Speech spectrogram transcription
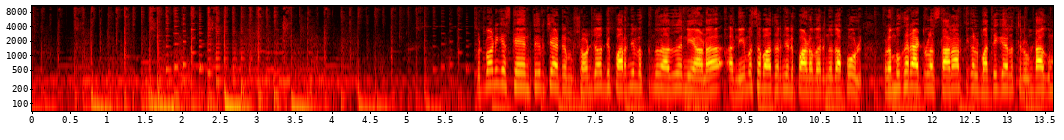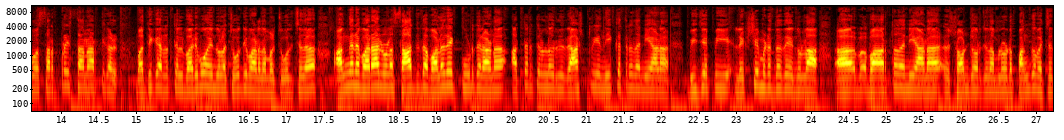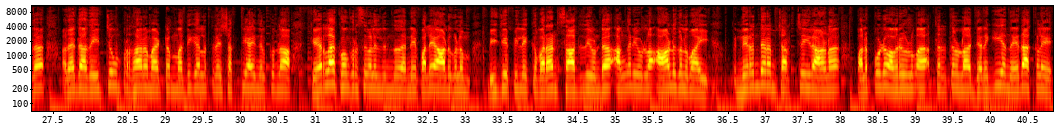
Good morning S K N തീർച്ചയായിട്ടും ഷോൺ ജോർജ് പറഞ്ഞു വെക്കുന്നത് അത് തന്നെയാണ്. നിയമസഭാ തെരഞ്ഞെടുപ്പാണ് വരുന്നത് അപ്പോൾ പ്രമുഖരായിട്ടുള്ള സ്ഥാനാർത്ഥികൾ മധ്യകേരളത്തിൽ ഉണ്ടാകുമോ? സർപ്രൈസ് സ്ഥാനാർത്ഥികൾ മധ്യകേരളത്തിൽ വരുമോ എന്നുള്ള ചോദ്യമാണ് നമ്മൾ ചോദിച്ചത്. അങ്ങനെ വരാനുള്ള സാധ്യത വളരെ കൂടുതലാണ്. അത്തരത്തിലുള്ള ഒരു രാഷ്ട്രീയ നീക്കത്തിന് തന്നെയാണ് ബി ജെ പി ലക്ഷ്യമിടുന്നത് എന്നുള്ള വാർത്ത തന്നെയാണ് ഷോൺ ജോർജ് നമ്മളോട് പങ്കുവച്ചത്. അതായത് അത് ഏറ്റവും പ്രധാനമായിട്ടും മധ്യകേരളത്തിലെ ശക്തിയായി നിൽക്കുന്ന കേരള കോൺഗ്രസുകളിൽ നിന്ന് തന്നെ പല ആളുകളും ബി ജെ പിയിലേക്ക് വരാൻ സാധ്യതയുണ്ട്. അങ്ങനെയുള്ള ആളുകളുമായി നിരന്തരം ചർച്ചയിലാണ്. പലപ്പോഴും അവരുകൾ അത്തരത്തിലുള്ള ജനകീയ നേതാക്കളെ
